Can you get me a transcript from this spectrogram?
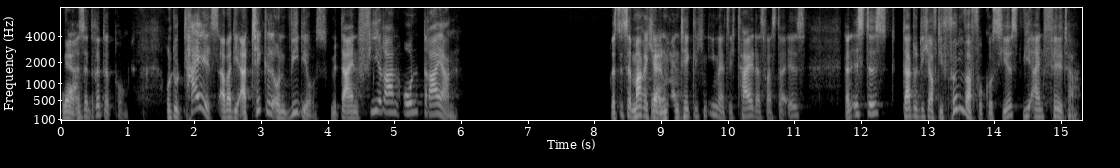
Ja. Das ist der dritte Punkt und du teilst aber die Artikel und Videos mit deinen Vierern und Dreiern. Das ist, mache ich ja. ja in meinen täglichen E-Mails. Ich teile das, was da ist. Dann ist es, da du dich auf die Fünfer fokussierst, wie ein Filter.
